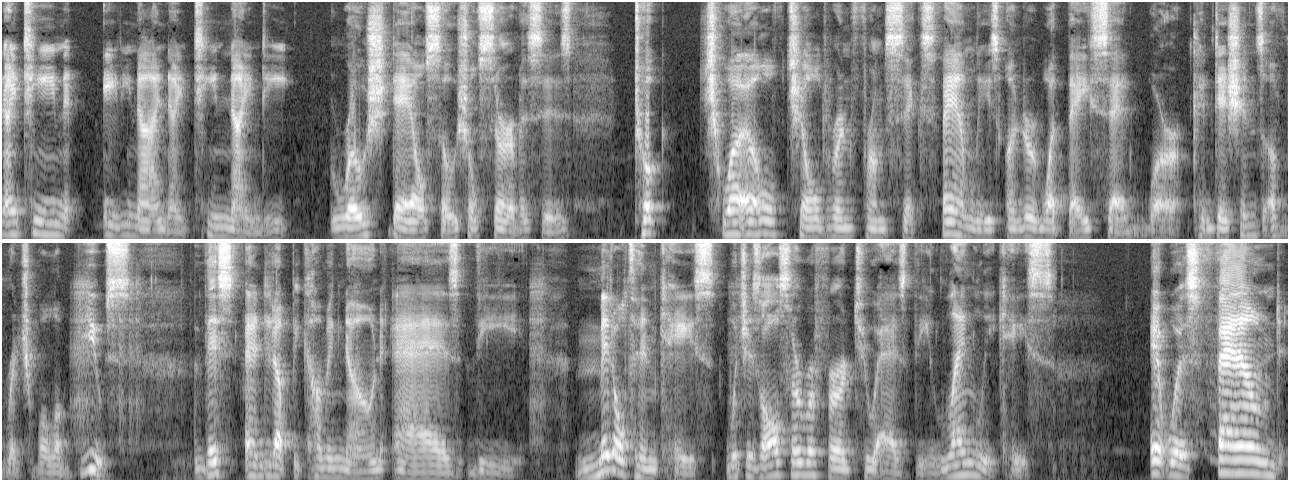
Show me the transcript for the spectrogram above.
1989 1990, Rochdale Social Services took 12 children from six families under what they said were conditions of ritual abuse. This ended up becoming known as the Middleton case, which is also referred to as the Langley case. It was found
